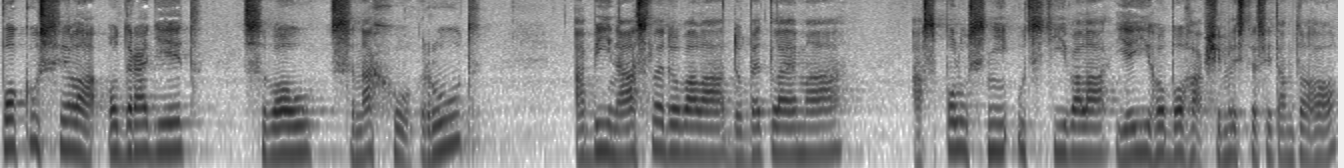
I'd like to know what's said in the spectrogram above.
pokusila odradit svou snachu Růd, aby ji následovala do Betléma a spolu s ní uctívala jejího Boha. Všimli jste si tam toho?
